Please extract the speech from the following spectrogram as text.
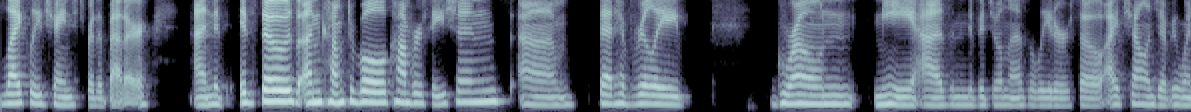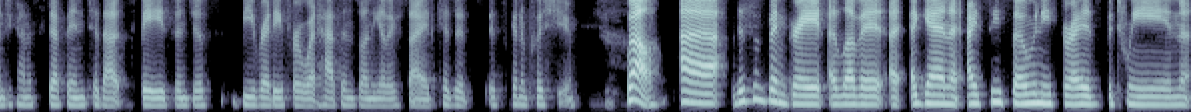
likely changed for the better. And it, it's those uncomfortable conversations um, that have really grown me as an individual and as a leader. So I challenge everyone to kind of step into that space and just be ready for what happens on the other side because it's it's going to push you. Well, uh, this has been great. I love it. I, again, I see so many threads between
